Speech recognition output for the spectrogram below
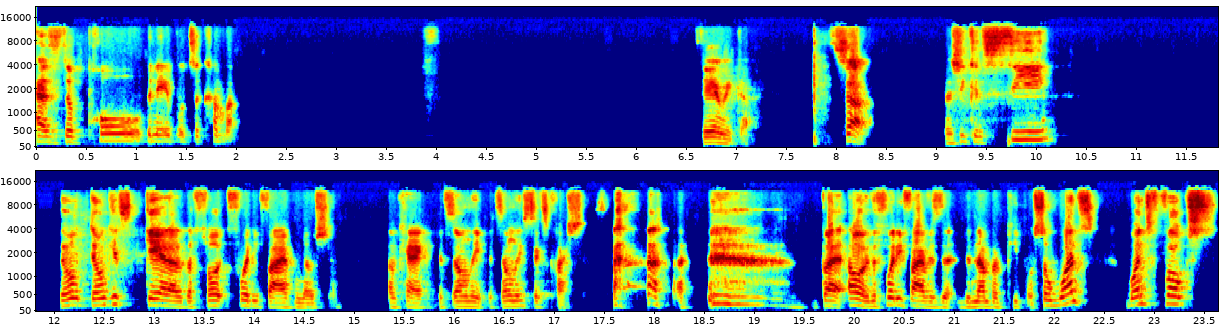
Has the poll been able to come up? There we go. So, as you can see, don't don't get scared out of the 45 notion. Okay, it's only it's only six questions. but oh, the 45 is the, the number of people. So once once folks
